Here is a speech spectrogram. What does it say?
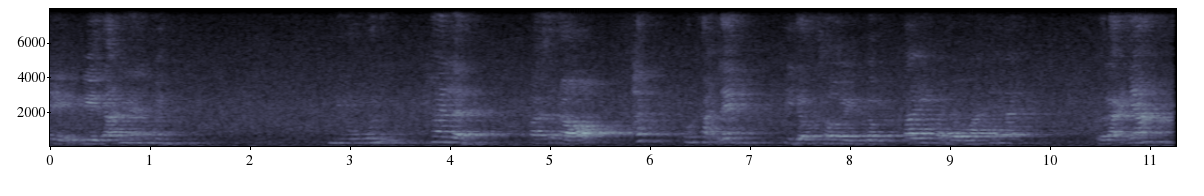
để về dáng này cho mình nhún hai lần và sau đó hất không phải lên thì đồng thời gập tay và đầu vào như này trở lại nhá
